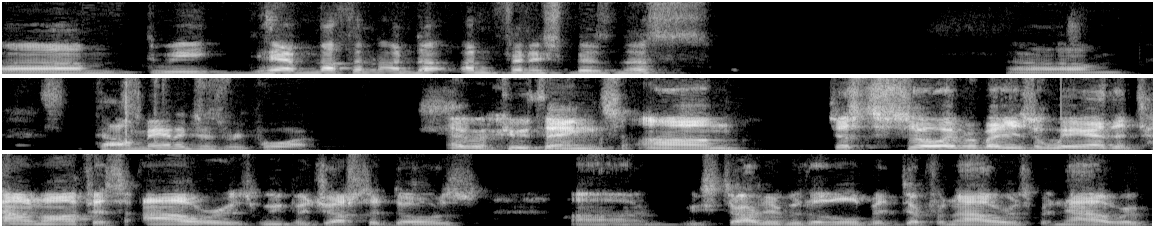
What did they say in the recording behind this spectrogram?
Um, do we have nothing under unfinished business? Um, town managers report. I have a few things. Um, just so everybody's aware, the town office hours, we've adjusted those. Uh, we started with a little bit different hours, but now we're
